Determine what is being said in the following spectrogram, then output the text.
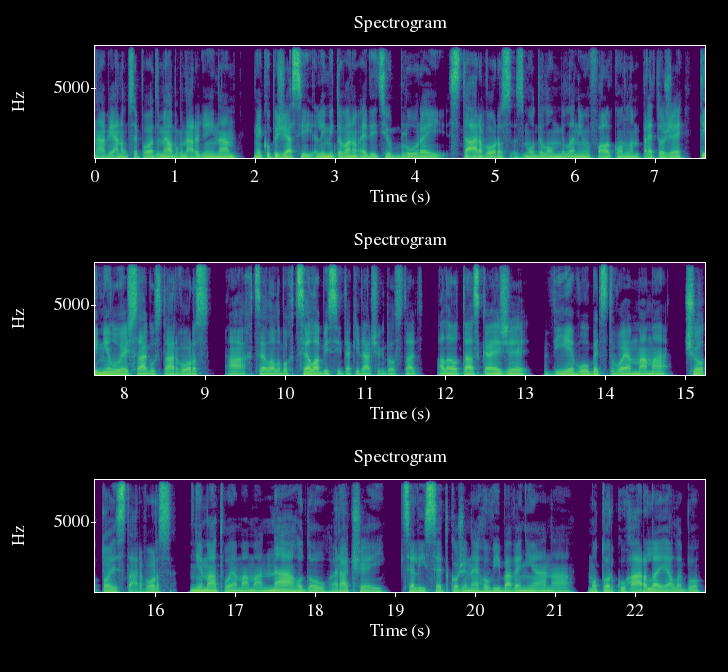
na Vianoce, povedzme, alebo k narodeninám, nekúpiš asi limitovanú edíciu Blu-ray Star Wars s modelom Millennium Falcon len preto, že ty miluješ ságu Star Wars a chcela, alebo chcela by si taký darček dostať. Ale otázka je, že vie vôbec tvoja mama, čo to je Star Wars? Nemá tvoja mama náhodou radšej celý set koženého vybavenia na motorku Harley alebo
